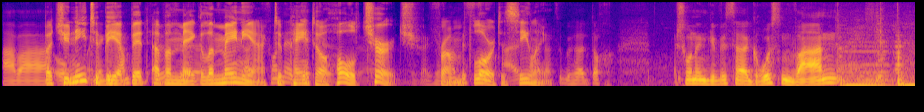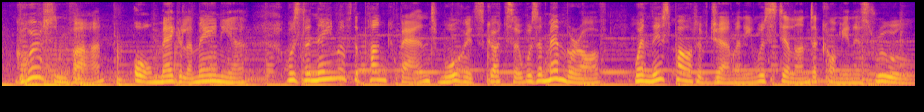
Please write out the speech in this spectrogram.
But you need to be a bit of a megalomaniac to paint a whole church from floor to ceiling. Größenwahn, or oh, megalomania, was the name of the punk band Moritz Götze was a member of when this part of Germany was still under communist rule.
